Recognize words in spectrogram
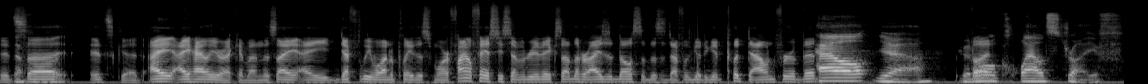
It's Definitely. uh, it's good. I, I highly recommend this. I, I definitely want to play this more. Final Fantasy VII remake's on the horizon though, so this is definitely going to get put down for a bit. Hell yeah. Good But- old Cloud Strife.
